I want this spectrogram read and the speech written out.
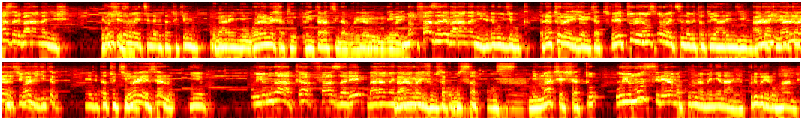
fazari baranganyije Rayon? Sport bayitsinda bitatu kimwe ubwarengeye ubwo rero n'eshatu leta aratsindagurira niba ari fazari baranganyije niba ubyibuka reture rijya bitatu returo Rayon Sport bayitsinda bitatu ari Bitatu- ari kibaje igitego bitatu kimwe ari eseno yego uyu mwaka fazare baranganyije Baranganyije ubusa ku ubusa ku busa ni match eshatu uyu munsi rero amakuru namenye na yo kuri buri ruhande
